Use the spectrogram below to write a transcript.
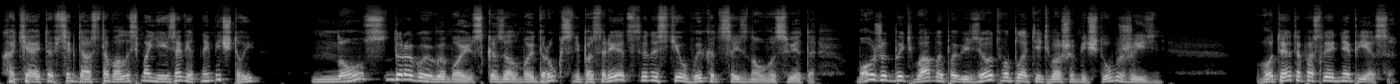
хотя это всегда оставалось моей заветной мечтой. ну дорогой вы мой», — сказал мой друг с непосредственностью выходца из нового света, «может быть, вам и повезет воплотить вашу мечту в жизнь. Вот эта последняя пьеса.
